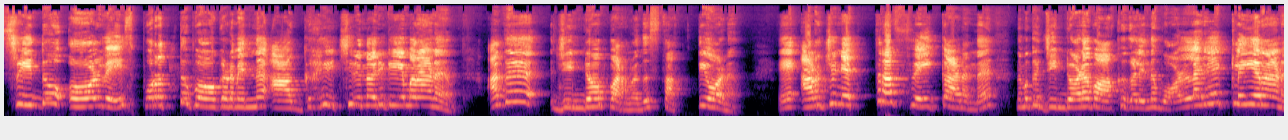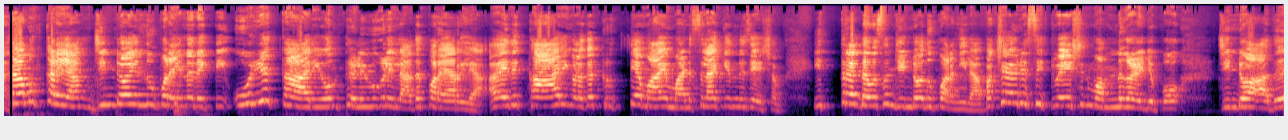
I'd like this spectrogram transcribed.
ശ്രീതു ഓൾവേസ് പുറത്തു പോകണമെന്ന് ആഗ്രഹിച്ചിരുന്ന ഒരു ഗെയിമറാണ് അത് ജിൻഡോ പറഞ്ഞത് സത്യമാണ്. ഏ അർജുൻ എത്ര ഫേക്ക് ആണെന്ന് നമുക്ക് ജിൻഡോയുടെ വാക്കുകളിൽ നിന്ന് വളരെ ക്ലിയർ ആണ്. നമുക്കറിയാം ജിൻഡോ എന്ന് പറയുന്ന വ്യക്തി ഒരു കാര്യവും തെളിവുകളില്ലാതെ പറയാറില്ല. അതായത് കാര്യങ്ങളൊക്കെ കൃത്യമായി മനസ്സിലാക്കിയതിന് ശേഷം ഇത്ര ദിവസം ജിൻഡോ അത് പറഞ്ഞില്ല. പക്ഷെ ഒരു സിറ്റുവേഷൻ വന്നു കഴിഞ്ഞപ്പോ ജിൻഡോ അത്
